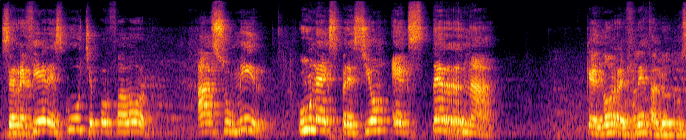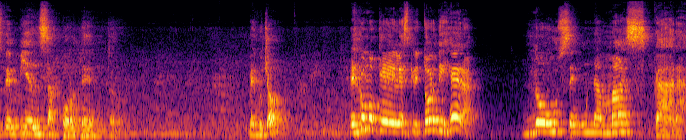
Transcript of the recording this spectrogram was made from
se refiere, escuche por favor, a asumir una expresión externa que no refleja lo que usted piensa por dentro. ¿Me escuchó? Es como que el escritor dijera, no usen una máscara.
